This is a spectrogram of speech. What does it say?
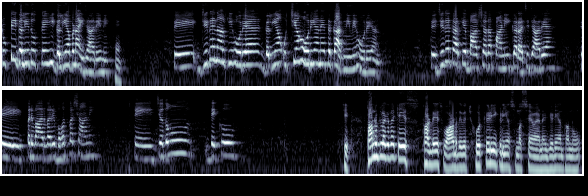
ਟੁੱਟੀ ਗਲੀ ਦੇ ਉੱਤੇ ਹੀ ਗਲੀਆਂ ਬਣਾਈ ਜਾ ਰਹੇ ਨੇ। ਹੂੰ। ਤੇ ਜਿਹਦੇ ਨਾਲ ਕੀ ਹੋ ਰਿਹਾ ਹੈ? ਗਲੀਆਂ ਉੱਚੀਆਂ ਹੋ ਰਹੀਆਂ ਨੇ ਤੇ ਘਰ ਨੀਵੇਂ ਹੋ ਰਹੇ ਹਨ। ਤੇ ਜਿਹਦੇ ਕਰਕੇ ਬਾਰਿਸ਼ਾਂ ਦਾ ਪਾਣੀ ਘਰਾਂ 'ਚ ਜਾ ਰਿਹਾ ਹੈ ਤੇ ਪਰਿਵਾਰ ਵਾਲੇ ਬਹੁਤ ਪਰੇਸ਼ਾਨ ਨੇ। ਤੇ ਜਦੋਂ ਦੇਖੋ ਜੀ। ਤੁਹਾਨੂੰ ਕੀ ਲੱਗਦਾ ਕਿ ਇਸ ਤੁਹਾਡੇ ਇਸ ਵਾਰਡ ਦੇ ਵਿੱਚ ਹੋਰ ਕਿਹੜੀਆਂ-ਕਿਹੜੀਆਂ ਸਮੱਸਿਆਵਾਂ ਨੇ ਜਿਹੜੀਆਂ ਤੁਹਾਨੂੰ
